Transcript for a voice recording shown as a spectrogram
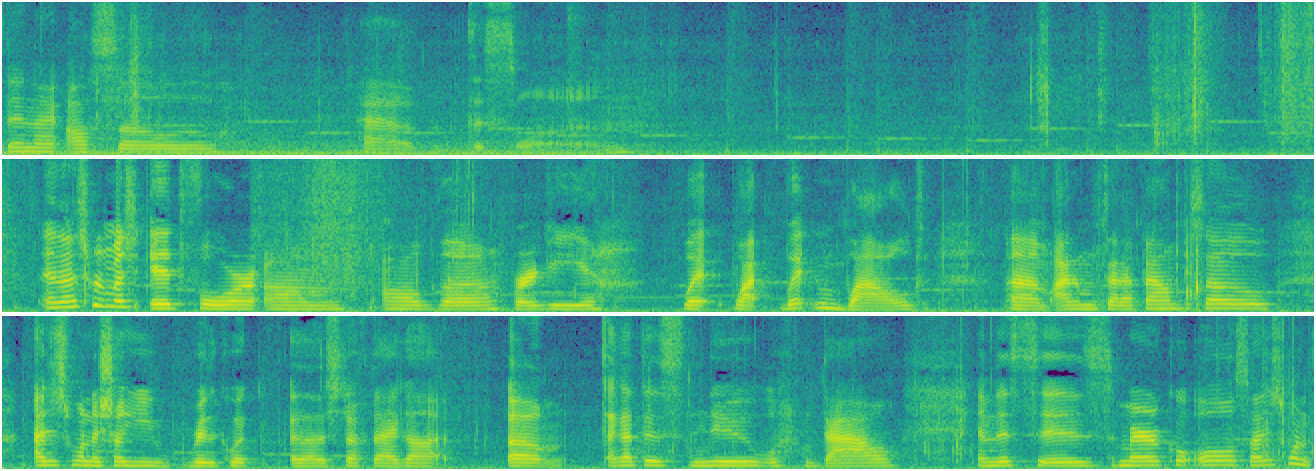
Then I also have this one. And that's pretty much it for um, all the Fergie Wet, Wet, Wet and Wild um, items that I found. So I just want to show you really quick other stuff that I got. Um, I got this new dial and this is miracle oil so I just want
